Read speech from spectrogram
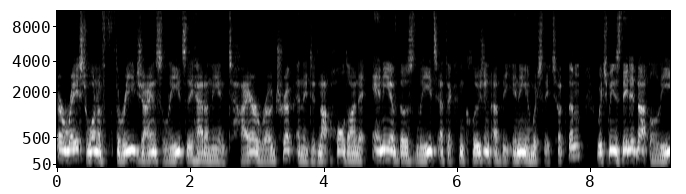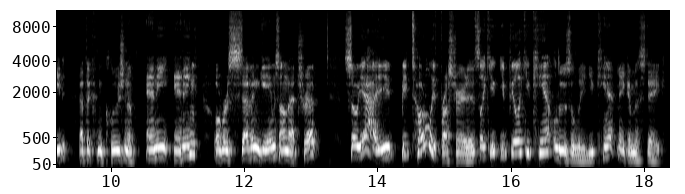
erased one of three Giants leads they had on the entire road trip, and they did not hold on to any of those leads at the conclusion of the inning in which they took them, which means they did not lead at the conclusion of any inning over seven games on that trip. So yeah, you'd be totally frustrated. It's like you, you feel like you can't lose a lead, you can't make a mistake.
